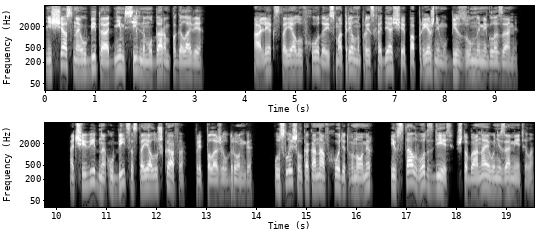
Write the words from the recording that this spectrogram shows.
Несчастная убита одним сильным ударом по голове. Олег стоял у входа и смотрел на происходящее по-прежнему безумными глазами. Очевидно, убийца стоял у шкафа, предположил Дронга. Услышал, как она входит в номер и встал вот здесь, чтобы она его не заметила.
